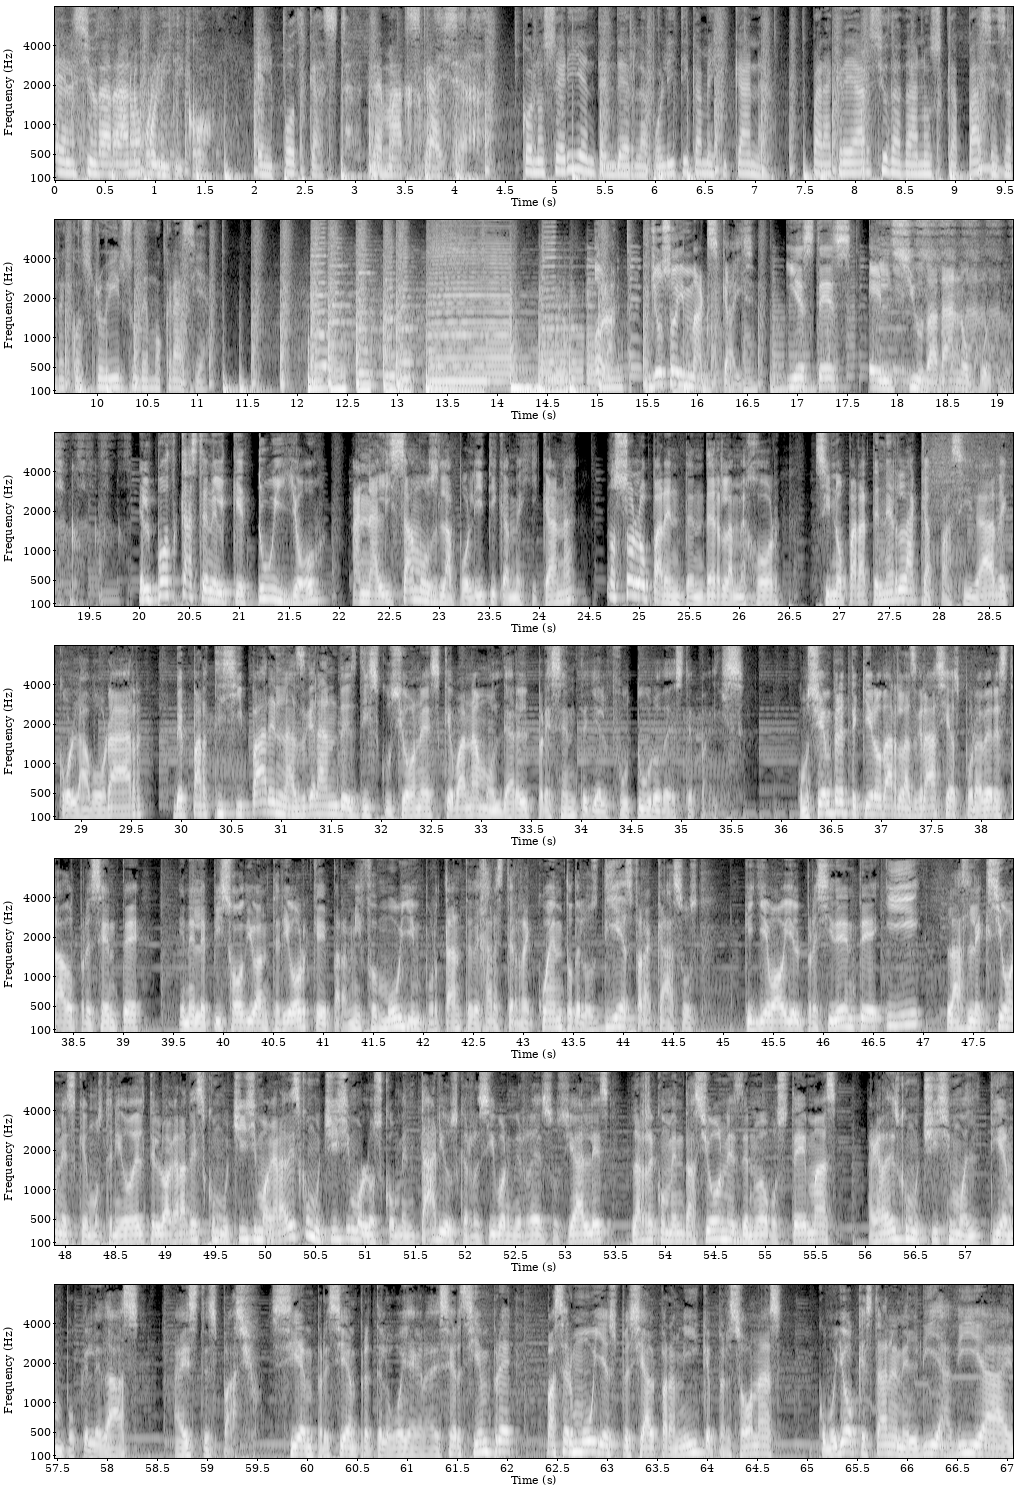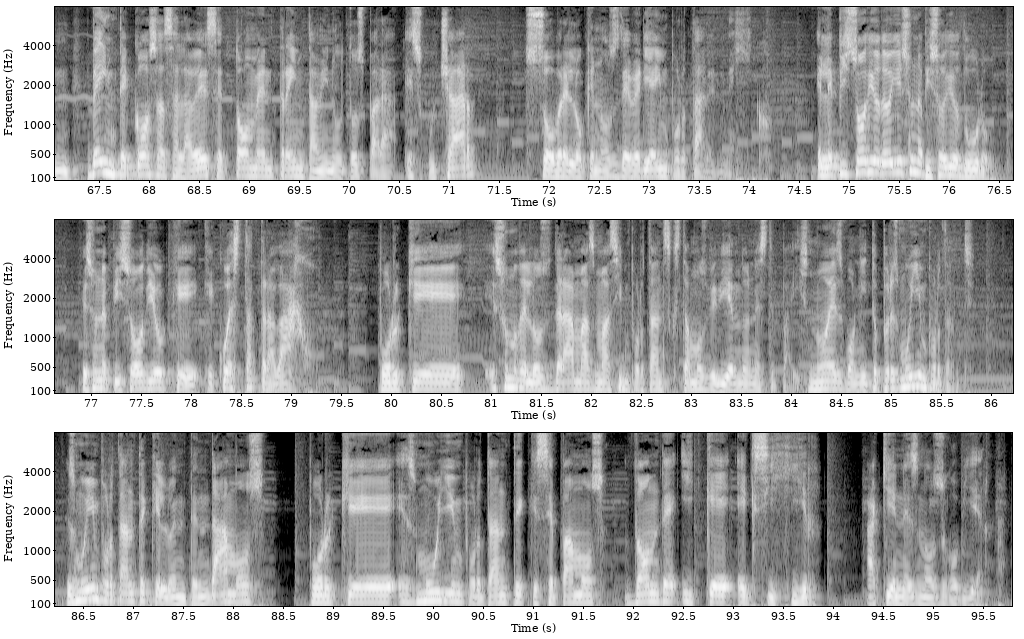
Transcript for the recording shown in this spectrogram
El Ciudadano Político, el podcast de Max Kaiser. Conocer y entender la política mexicana para crear ciudadanos capaces de reconstruir su democracia. Hola, yo soy Max Kaiser y este es El Ciudadano Político, el podcast en el que tú y yo analizamos la política mexicana no solo para entenderla mejor, sino para tener la capacidad de colaborar de participar en las grandes discusiones que van a moldear el presente y el futuro de este país. Como siempre te quiero dar las gracias por haber estado presente en el episodio anterior, que para mí fue muy importante dejar este recuento de los 10 fracasos que lleva hoy el presidente y las lecciones que hemos tenido de él. Te lo agradezco muchísimo. Agradezco muchísimo los comentarios que recibo en mis redes sociales, las recomendaciones de nuevos temas. Agradezco muchísimo el tiempo que le das a este espacio. Siempre, siempre te lo voy a agradecer. Siempre va a ser muy especial para mí que personas como yo que están en el día a día, en 20 cosas a la vez, se tomen 30 minutos para escuchar sobre lo que nos debería importar en México. El episodio de hoy es un episodio duro, es un episodio que, que cuesta trabajo, porque es uno de los dramas más importantes que estamos viviendo en este país. No es bonito, pero es muy importante. Es muy importante que lo entendamos, porque es muy importante que sepamos dónde y qué exigir a quienes nos gobiernan.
